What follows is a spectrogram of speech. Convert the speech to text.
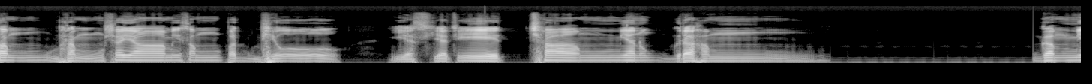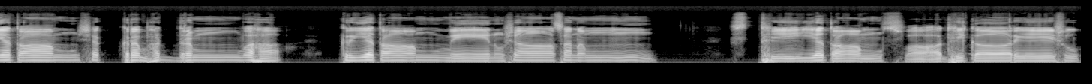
तम् भ्रंशयामि सम्पद्भ्यो यस्य चेच्छाम्यनुग्रहम्। गम्यताम् शक्रभद्रम् वः क्रियताम् मेनुशासनम्। स्थीयताम् स्वाधिकारेषु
